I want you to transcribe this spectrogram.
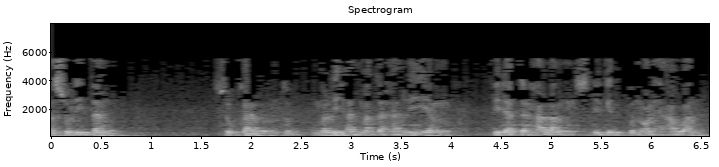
kesulitan, sukar untuk melihat matahari yang tidak terhalang sedikit pun oleh awan.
